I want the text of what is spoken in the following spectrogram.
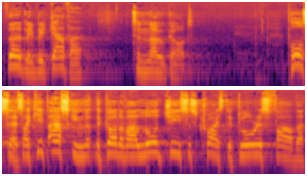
Thirdly, we gather to know God. Paul says, I keep asking that the God of our Lord Jesus Christ, the glorious Father,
